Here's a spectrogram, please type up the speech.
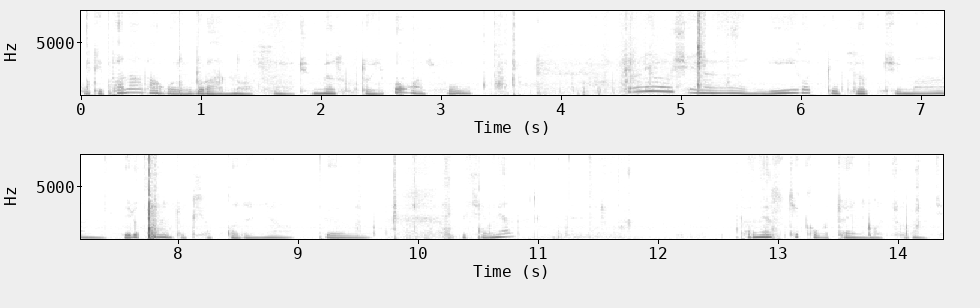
보기 편하라고 일부러 안 넣었어요. 뒷모습도 이뻐가지고. 펠리우시는 이것도 귀엽지만 이렇게는 또 귀엽거든요. 요 보시면 경야 스티커 붙어 있는 것처럼 이제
